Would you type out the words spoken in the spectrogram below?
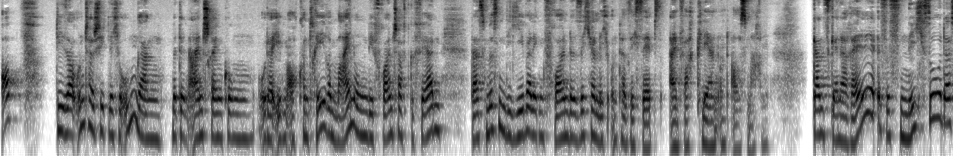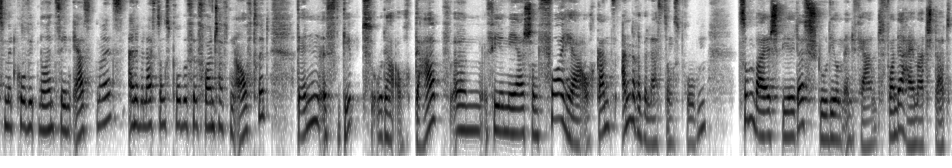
Ob dieser unterschiedliche Umgang mit den Einschränkungen oder eben auch konträre Meinungen die Freundschaft gefährden, das müssen die jeweiligen Freunde sicherlich unter sich selbst einfach klären und ausmachen. Ganz generell ist es nicht so, dass mit Covid-19 erstmals eine Belastungsprobe für Freundschaften auftritt, denn es gibt oder auch gab ähm, vielmehr schon vorher auch ganz andere Belastungsproben, zum Beispiel das Studium entfernt von der Heimatstadt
